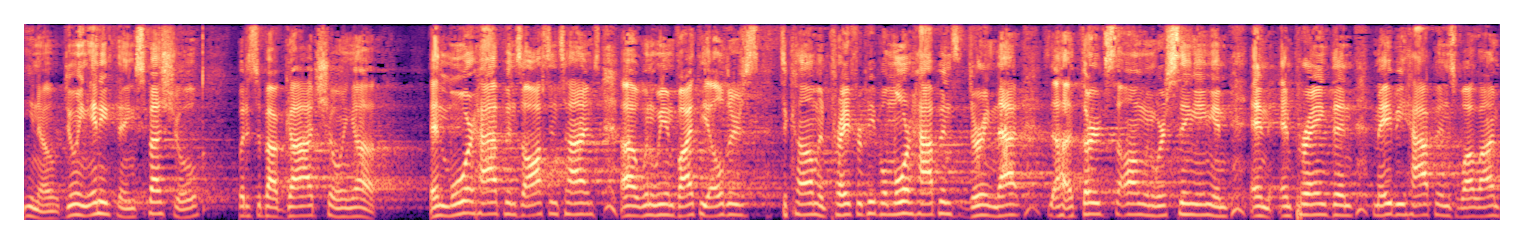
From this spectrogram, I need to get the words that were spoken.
you know, doing anything special, but it's about God showing up. And more happens oftentimes uh, when we invite the elders to come and pray for people. More happens during that uh, third song when we're singing and, and, and praying than maybe happens while I'm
